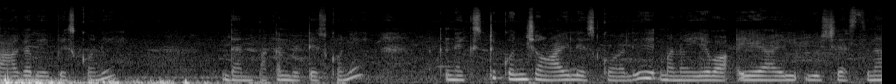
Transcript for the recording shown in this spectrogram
బాగా వేపేసుకొని దాన్ని పక్కన పెట్టేసుకొని నెక్స్ట్ కొంచెం ఆయిల్ వేసుకోవాలి. మనం ఏ ఏ ఆయిల్ యూస్ చేస్తున్నా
